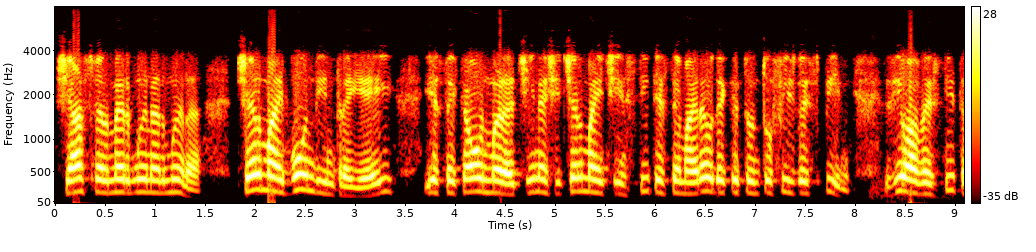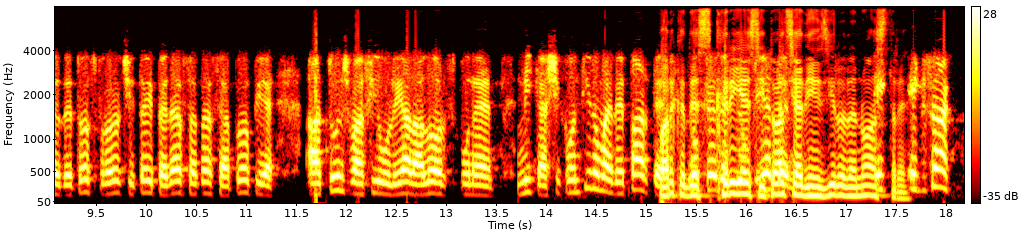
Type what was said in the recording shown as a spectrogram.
și astfel merg mână în mână. Cel mai bun dintre ei este ca un mărăcine și cel mai cinstit este mai rău decât un tufiș de spini. Ziua vestită de toți prorocii tăi, pedeapsa ta se apropie, atunci va fi uluiala lor, spune Mica. Și continuă mai departe. Parcă descrie situația din zilele noastre. Exact Exact.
